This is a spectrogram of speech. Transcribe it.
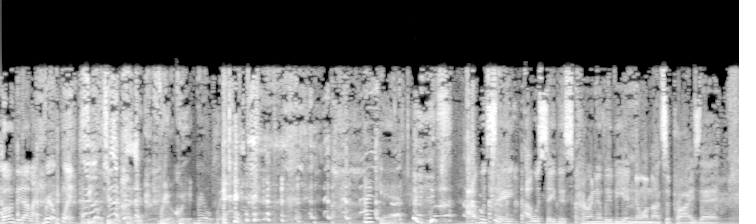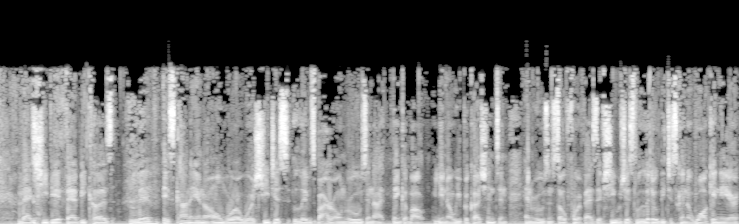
Both of y'all like real quick. Zero to hundred real quick. Real quick. I can't. I would say I would say this current Olivia. No, I'm not surprised that that she did that because Liv is kind of in her own world where she just lives by her own rules and not think about you know repercussions and and rules and so forth as if she was just literally just gonna walk in there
